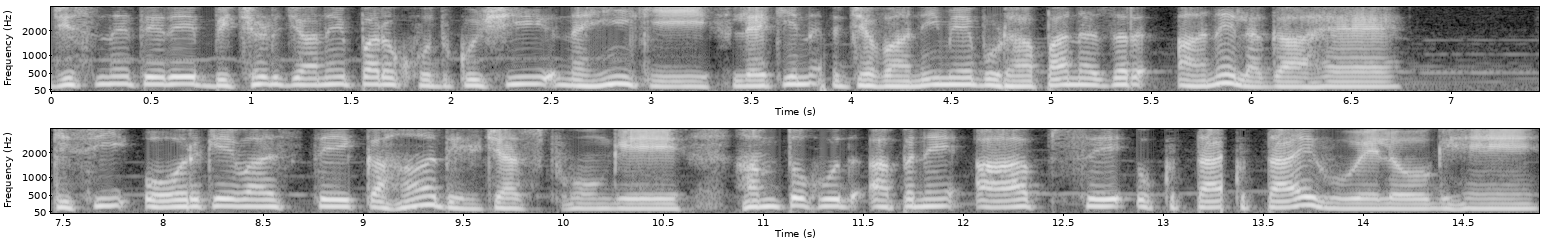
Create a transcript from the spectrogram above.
जिसने तेरे बिछड़ जाने पर खुदकुशी नहीं की, लेकिन जवानी में बुढ़ापा नज़र आने लगा है। किसी और के वास्ते कहाँ दिलचस्प होंगे? हम तो खुद अपने आप से उकता उकताए हुए लोग हैं।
